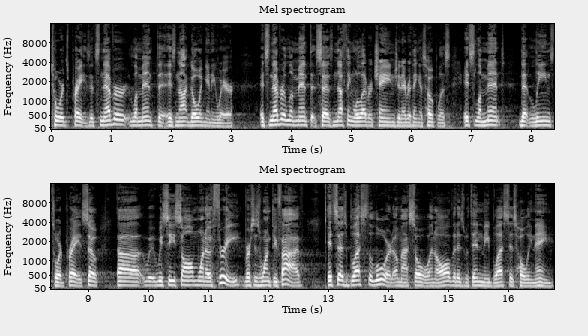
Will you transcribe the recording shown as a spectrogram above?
towards praise. It's never lament that is not going anywhere. It's never lament that says nothing will ever change and everything is hopeless. It's lament that leans toward praise. So uh, we, we, see Psalm 103, verses 1 through 5. It says, Bless the Lord, O my soul, and all that is within me, bless his holy name.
